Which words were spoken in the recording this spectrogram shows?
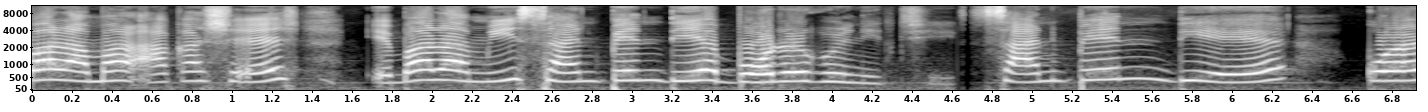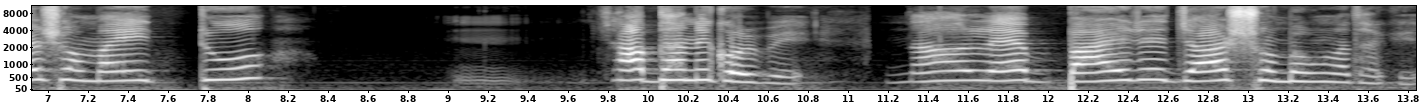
এবার আমার আঁকা শেষ। এবার আমি সাইন পেন দিয়ে বর্ডার করে নিচ্ছি। সাইন পেন দিয়ে করার সময় একটু সাবধানে করবে না হলে বাইরে যাওয়ার সম্ভাবনা থাকে।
